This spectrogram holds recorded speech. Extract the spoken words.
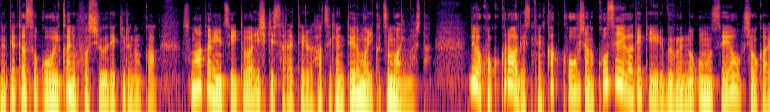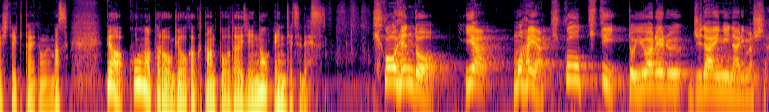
抜けた底をいかに補修できるのかそのあたりについては意識されている発言というのもいくつもありました。ではここからはですね各候補者の個性が出ている部分の音声を紹介していきたいと思います。では河野太郎行革担当大臣の演説です。気候変動いやもはや気候危機と言われる時代になりました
